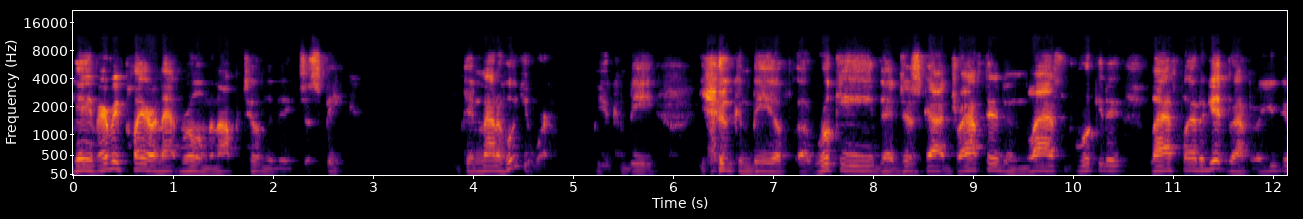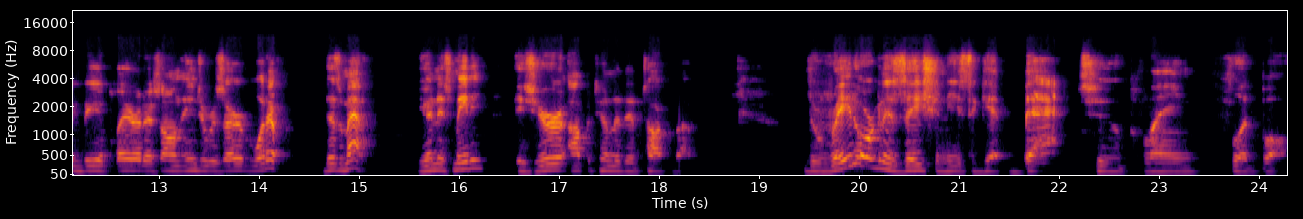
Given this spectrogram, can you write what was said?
gave every player in that room an opportunity to speak. Didn't matter who you were. You can be you can be a, a, rookie that just got drafted and last rookie to last player to get drafted, or you can be a player that's on injury reserve, whatever. Doesn't matter. You're in this meeting, it's your opportunity to talk about it. The Raider organization needs to get back to playing football.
